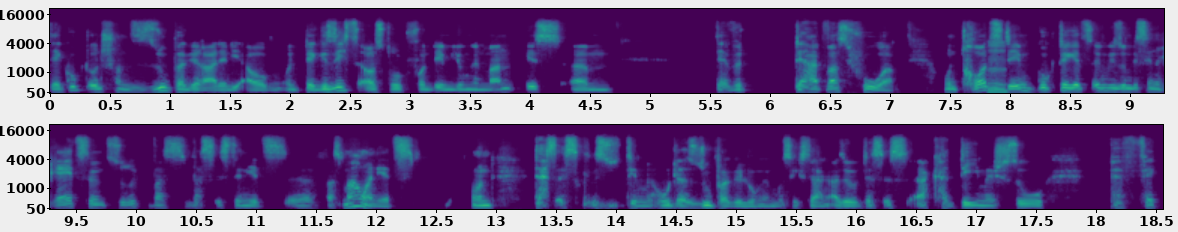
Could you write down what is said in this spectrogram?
der guckt uns schon super gerade in die Augen und der Gesichtsausdruck von dem jungen Mann ist, ähm, der wird der hat was vor. Und trotzdem hm. guckt er jetzt irgendwie so ein bisschen rätselnd zurück, was, was ist denn jetzt, äh, was machen wir jetzt? Und das ist dem Hodler super gelungen, muss ich sagen. Also das ist akademisch so perfekt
